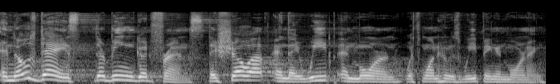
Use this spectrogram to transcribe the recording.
in those days, they're being good friends. They show up and they weep and mourn with one who is weeping and mourning.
